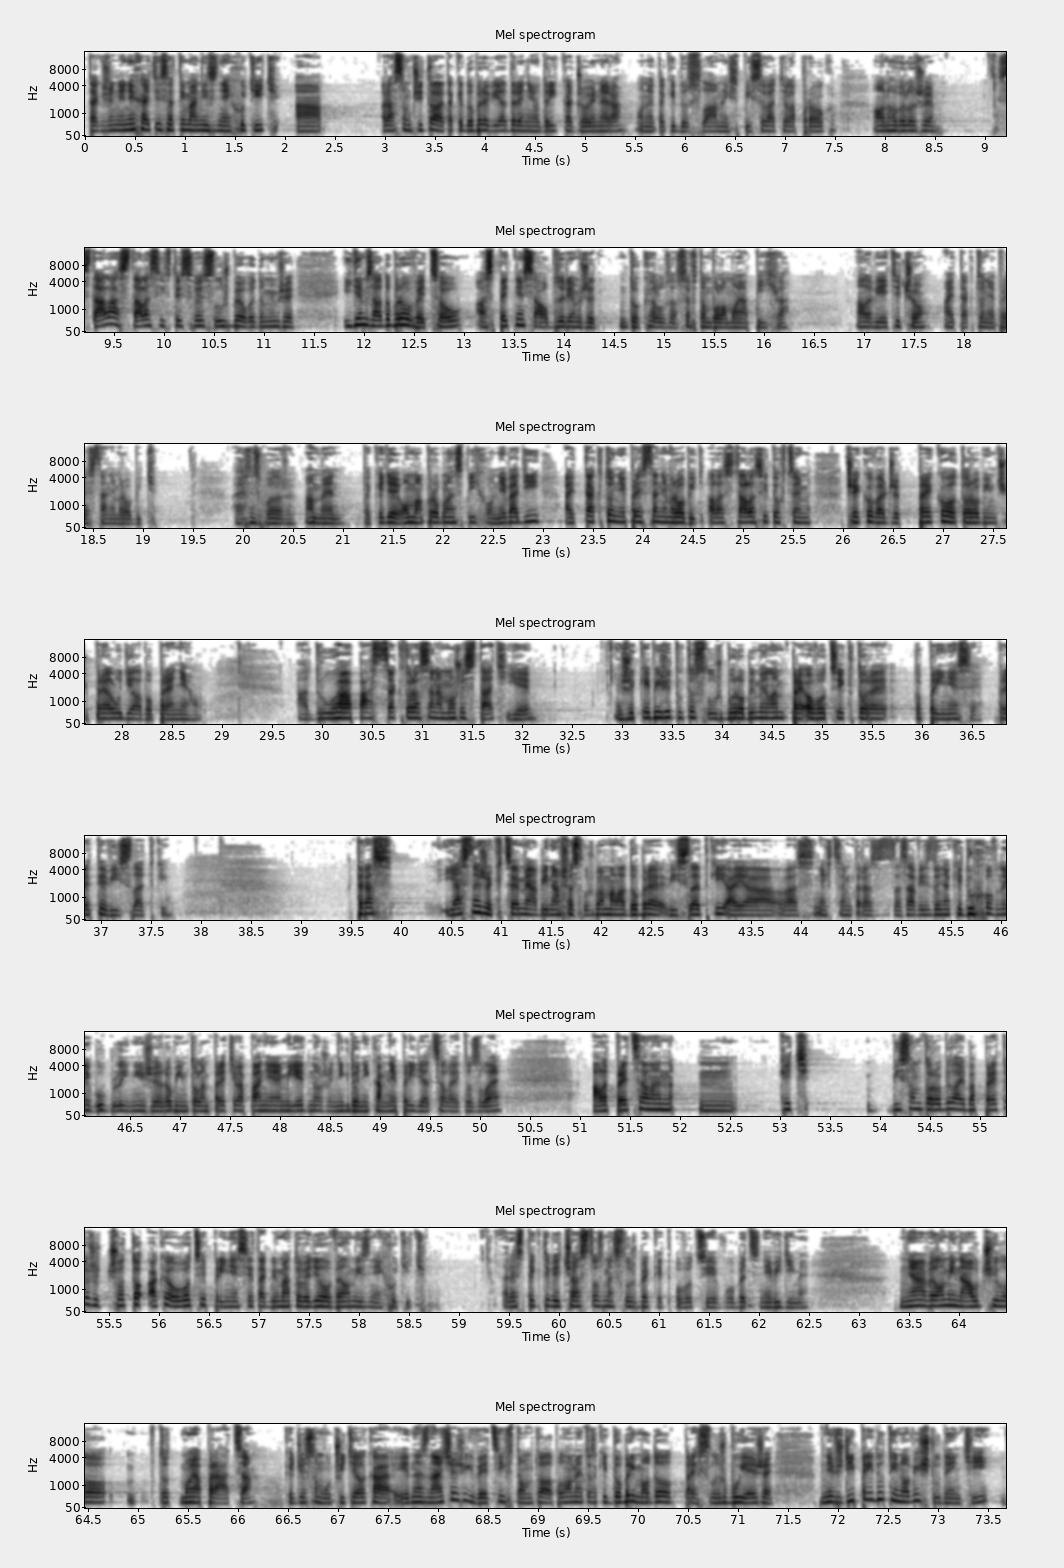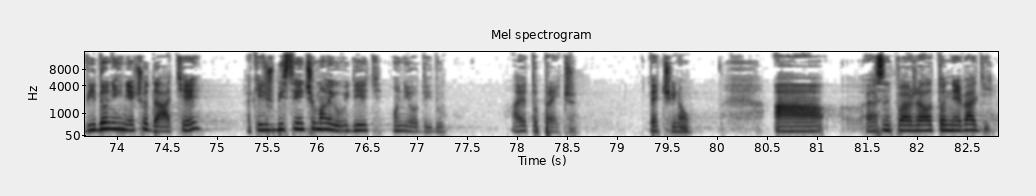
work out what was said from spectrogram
Takže nenechajte sa tým ani znechutiť a raz som čítala také dobré vyjadrenie od Rika Joinera, on je taký doslávny spisovateľ a prorok a on hovoril, že stále a stále si v tej svojej službe uvedomím, že idem za dobrou vecou a spätne sa obzriem, že do keľu zase v tom bola moja pícha. Ale viete čo? Aj tak to neprestanem robiť. A ja som si povedala, že amen. Tak keď aj on má problém s pýchou, nevadí, aj takto neprestanem robiť, ale stále si to chcem čekovať, že pre koho to robím, či pre ľudí, alebo pre neho. A druhá pásca, ktorá sa nám môže stať, je, že keby že túto službu robíme len pre ovocie, ktoré to prinesie, pre tie výsledky. Teraz jasné, že chceme, aby naša služba mala dobré výsledky a ja vás nechcem teraz zaviesť do nejakej duchovnej bubliny, že robím to len pre teba, pane, je jedno, že nikto nikam nepríde a celé je to zlé. Ale predsa len, mm, keď by som to robila iba preto, že čo to, aké ovocie prinesie, tak by ma to vedelo veľmi znechutiť. Respektíve často sme v službe, keď ovocie vôbec nevidíme. Mňa veľmi naučilo to, moja práca, keďže som učiteľka, jedna z najčastejších vecí v tomto, ale podľa mňa je to taký dobrý model pre službu, je, že mne vždy prídu tí noví študenti, vy do nich niečo dáte a keď už by ste niečo mali uvidieť, oni odídu. A je to preč. Väčšinou. A ja som povedala, že ale to nevadí.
